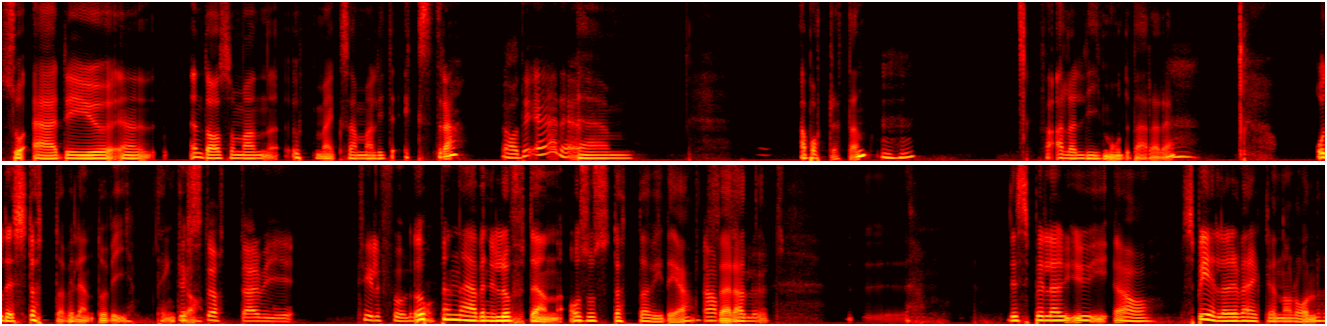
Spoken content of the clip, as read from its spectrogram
så är det ju en, en dag som man uppmärksammar lite extra. Ja, det är det. ehm, aborträtten Mhm. för alla livmoderbärare. Mm. Och det stöttar väl ändå vi, tänker Det jag. stöttar vi till fullo. Upp med näven i luften och så stöttar vi det. För att Absolut. det spelar ju, ja, spelar det verkligen någon roll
